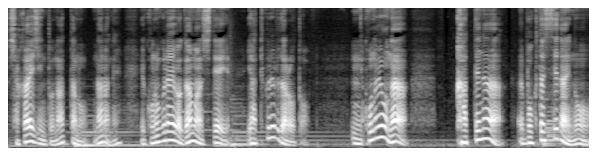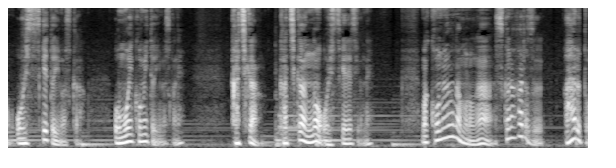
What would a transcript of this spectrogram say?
社会人となったのならねこのぐらいは我慢してやってくれるだろうと、うん、このような勝手な僕たち世代の押し付けと言いますか思い込みと言いますかね。価値観価値観の押し付けですよね、まあ、このようなものが少なからずあると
